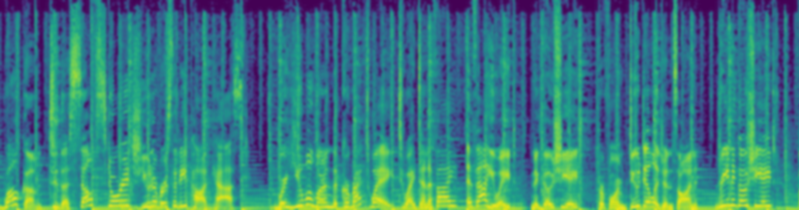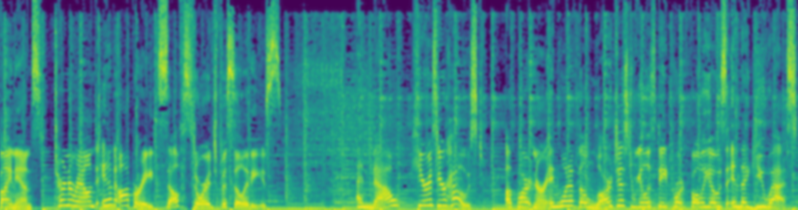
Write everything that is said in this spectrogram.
Welcome to the Self Storage University podcast, where you will learn the correct way to identify, evaluate, negotiate, perform due diligence on, renegotiate, finance, turn around, and operate self storage facilities. And now, here is your host, a partner in one of the largest real estate portfolios in the U.S.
